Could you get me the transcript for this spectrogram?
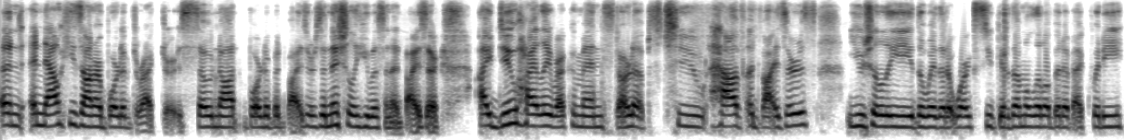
and and now he's on our board of directors so not board of advisors. Initially he was an advisor. I do highly recommend startups to have advisors. Usually the way that it works you give them a little bit of equity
